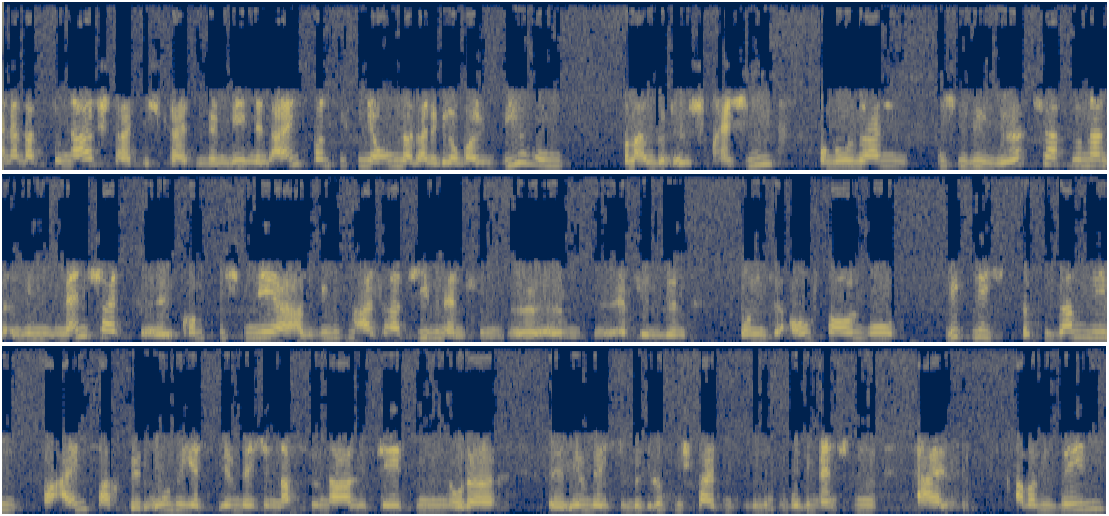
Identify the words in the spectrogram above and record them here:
einer Nationalstaatlichkeit, wenn wir in den 21. Jahrhundert eine Globalisierung von einem, sprechen, und wo sagen, nicht nur die Wirtschaft, sondern die Menschheit äh, kommt nicht näher. Also wir müssen Alternativen äh, erfinden und aufbauen, wo wirklich das Zusammenleben vereinfacht wird, ohne jetzt irgendwelche Nationalitäten oder äh, irgendwelche Begrifflichkeiten zu benutzen, wo die Menschen teilen. Aber wir sehen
